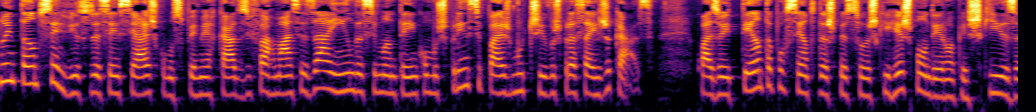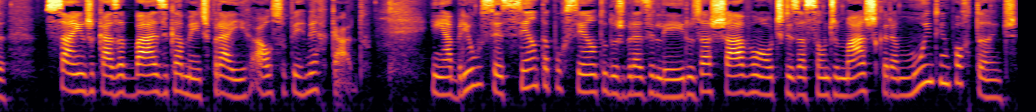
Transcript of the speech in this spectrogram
No entanto, serviços essenciais como supermercados e farmácias ainda se mantêm como os principais motivos para sair de casa. Quase 80% das pessoas que responderam à pesquisa saem de casa basicamente para ir ao supermercado. Em abril, 60% dos brasileiros achavam a utilização de máscara muito importante.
